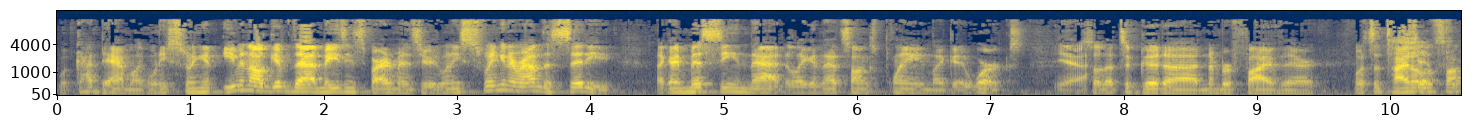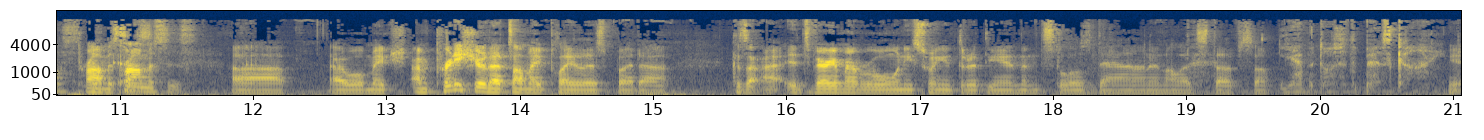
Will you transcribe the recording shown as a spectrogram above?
well, goddamn, like when he's swinging. Even I'll give that Amazing Spider-Man series when he's swinging around the city. Like I miss seeing that. Like and that song's playing. Like it works. Yeah. So that's a good uh, number five there. What's the title of the song? Promises. Promises. Uh, I will make. Sh- I'm pretty sure that's on my playlist, but because it's very memorable when he's swinging through at the end and it slows down and all that stuff. So Yeah, but those are the best kind. yeah.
